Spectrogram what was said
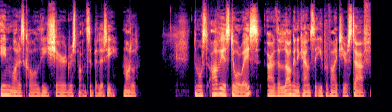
in what is called the shared responsibility model. The most obvious doorways are the login accounts that you provide to your staff,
